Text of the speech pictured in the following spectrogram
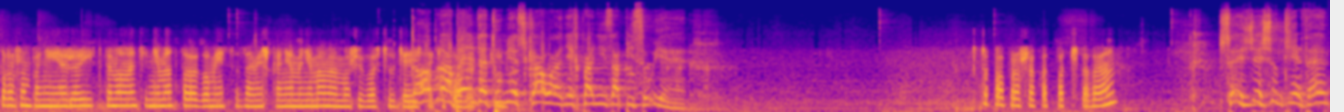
Proszę pani, jeżeli w tym momencie nie ma stałego miejsca zamieszkania, my nie mamy możliwości udzielić Dobra, takiej będę tu pożyczki. mieszkała, niech pani zapisuje. To poproszę kod pocztowy. 61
